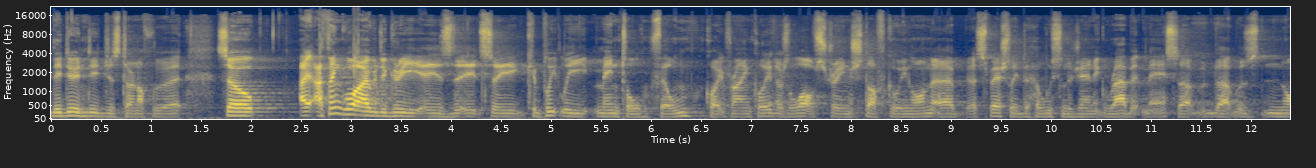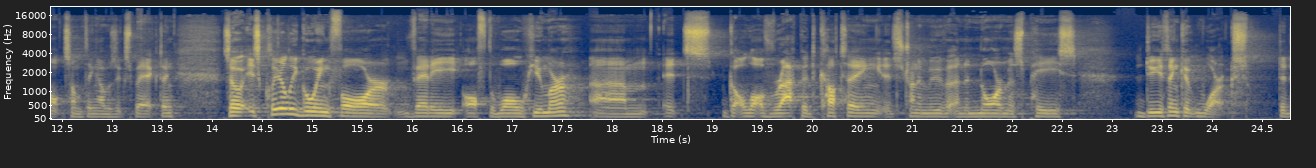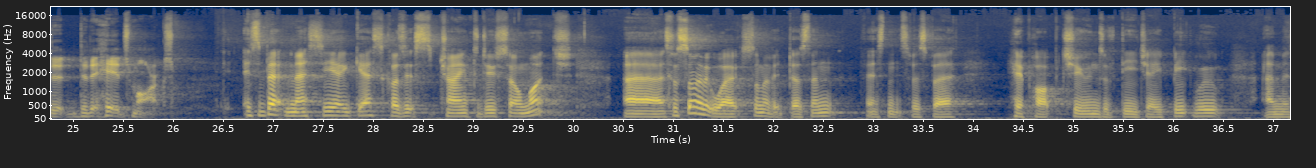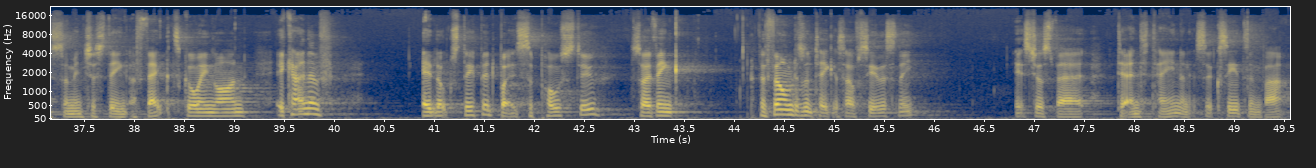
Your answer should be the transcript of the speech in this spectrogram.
they do indeed just turn off a bit. So I, I think what I would agree is that it's a completely mental film. Quite frankly, there's a lot of strange stuff going on, uh, especially the hallucinogenic rabbit mess. That that was not something I was expecting. So it's clearly going for very off the wall humor. Um, it's got a lot of rapid cutting. It's trying to move at an enormous pace. Do you think it works? Did it did it hit its marks? It's a bit messy, I guess, because it's trying to do so much. Uh, so some of it works, some of it doesn't. For instance, there's the hip hop tunes of DJ Beetroot, and there's some interesting effects going on. It kind of it looks stupid, but it's supposed to. So I think the film doesn't take itself seriously. It's just there to entertain, and it succeeds in that.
